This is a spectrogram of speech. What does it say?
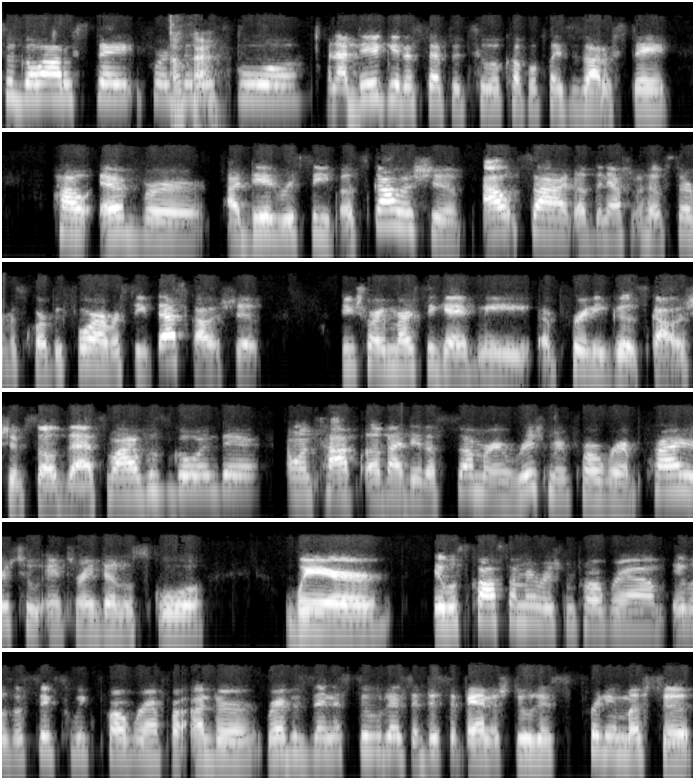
to go out of state for okay. dental school, and I did get accepted to a couple places out of state. However, I did receive a scholarship outside of the National Health Service Corps. Before I received that scholarship, Detroit Mercy gave me a pretty good scholarship, so that's why I was going there. On top of, I did a summer enrichment program prior to entering dental school, where it was called Summer Enrichment Program. It was a six week program for underrepresented students and disadvantaged students, pretty much to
